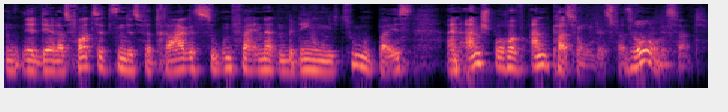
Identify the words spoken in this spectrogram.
der das Fortsetzen des Vertrages zu unveränderten Bedingungen nicht zumutbar ist, einen Anspruch auf Anpassung des Vertrages so. hat.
